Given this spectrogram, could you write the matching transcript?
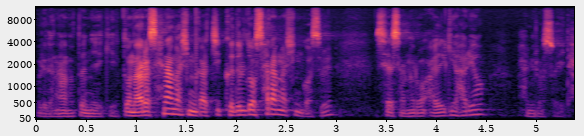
우리가 나눴던 얘기 또 나를 사랑하심 같이 그들도 사랑하신 것을 세상으로 알게 하려 함이로소이다.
